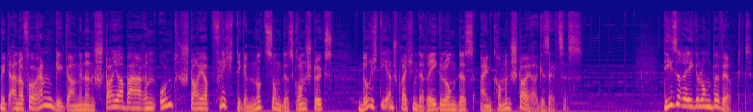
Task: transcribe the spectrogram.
mit einer vorangegangenen steuerbaren und steuerpflichtigen Nutzung des Grundstücks durch die entsprechende Regelung des Einkommensteuergesetzes. Diese Regelung bewirkt,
